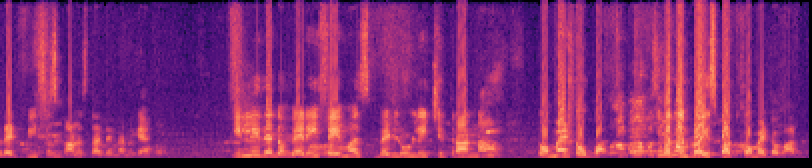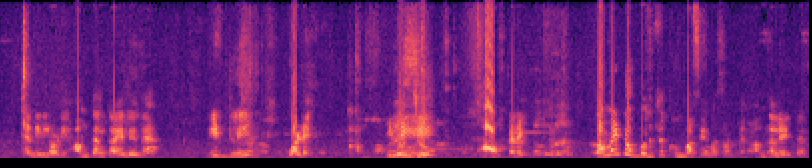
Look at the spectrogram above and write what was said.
ಬ್ರೆಡ್ ಪೀಸಸ್ ಕಾಣಿಸ್ತಾ ಇದೆ ನನಗೆ. ಇಲ್ಲಿದೆ ದ ವೆರಿ ಫೇಮಸ್ ಬೆಳ್ಳುಳ್ಳಿ ಚಿತ್ರಾನ್ನ ಟೊಮ್ಯಾಟೊ ಬಾತ್ ಇವತ್ತಿನ rice bath tomato bath and ಇಲ್ಲಿ ನೋಡಿ ಅಂಕಲ್ ಕೈಲಿದೆ ಇಡ್ಲಿ ವಡೆ. ಇಲ್ಲಿ ಹಾ ಕರೆಕ್ಟ್ ಟೊಮೆಟೊ ಗೊಜ್ಜು ತುಂಬಾ ಫೇಮಸ್ ಅಂತೆ ಅಂಕಲ್ ಹೇಳ್ತಾರೆ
